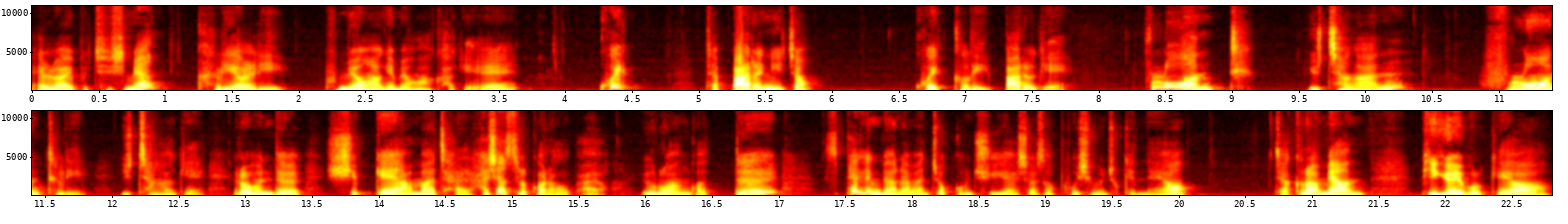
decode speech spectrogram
ly 붙이시면 clearly 분명하게 명확하게 quick 자 빠른이죠? quickly 빠르게 fluent 유창한 fluently 유창하게 여러분들 쉽게 아마 잘 하셨을 거라고 봐요. 이러한 것들 스펠링 변화만 조금 주의하셔서 보시면 좋겠네요. 자 그러면 비교해 볼게요.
